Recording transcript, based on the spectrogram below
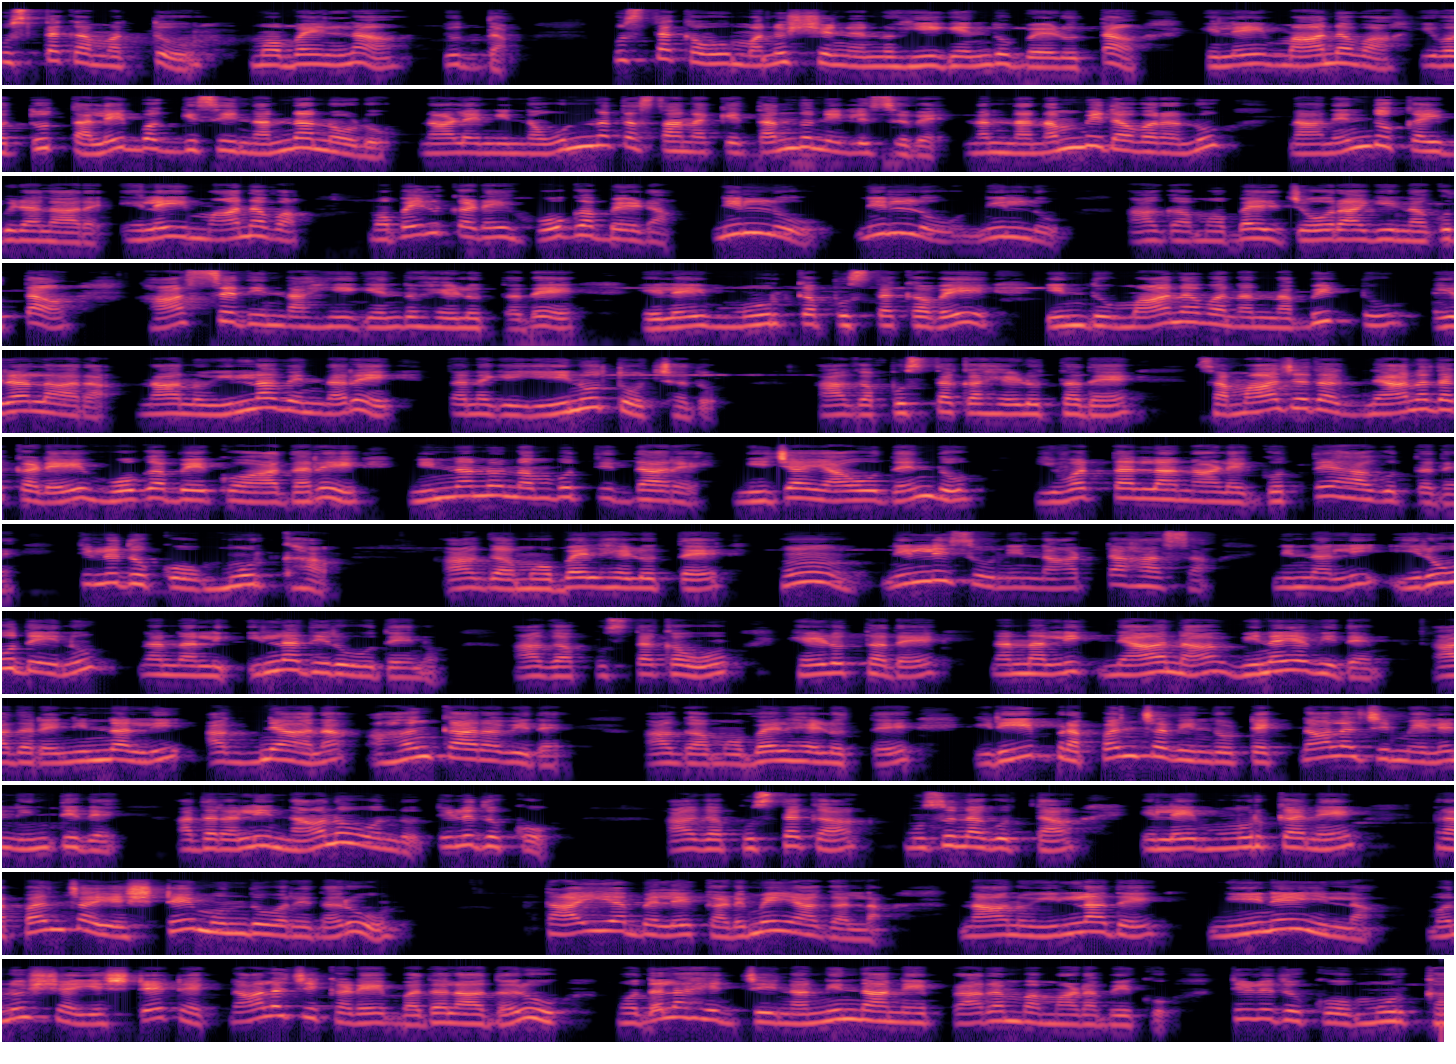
ಪುಸ್ತಕ ಮತ್ತು ಮೊಬೈಲ್ನ ಯುದ್ಧ. ಪುಸ್ತಕವು ಮನುಷ್ಯನನ್ನು ಹೀಗೆಂದು ಬೇಡುತ್ತಾ, ಎಲೆ ಮಾನವ, ಇವತ್ತು ತಲೆ ಬಗ್ಗಿಸಿ ನನ್ನ ನೋಡು, ನಾಳೆ ನಿನ್ನ ಉನ್ನತ ಸ್ಥಾನಕ್ಕೆ ತಂದು ನಿಲ್ಲಿಸುವೆ, ನನ್ನ ನಂಬಿದವರನ್ನು ನಾನೆಂದು ಕೈ ಬಿಡಲಾರೆ ಎಲೆ ಮಾನವ, ಮೊಬೈಲ್ ಕಡೆ ಹೋಗಬೇಡ, ನಿಲ್ಲು ನಿಲ್ಲು ನಿಲ್ಲು. ಆಗ ಮೊಬೈಲ್ ಜೋರಾಗಿ ನಗುತ್ತಾ ಹಾಸ್ಯದಿಂದ ಹೀಗೆಂದು ಹೇಳುತ್ತದೆ ಎಳೆ ಮೂರ್ಖ ಪುಸ್ತಕವೇ, ಇಂದು ಮಾನವನನ್ನ ಬಿಟ್ಟು ಇರಲಾರ. ನಾನು ಇಲ್ಲವೆಂದರೆ ತನಗೆ ಏನೂ ತೋಚದು. ಆಗ ಪುಸ್ತಕ ಹೇಳುತ್ತದೆ, ಸಮಾಜದ ಜ್ಞಾನದ ಕಡೆ ಹೋಗಬೇಕು ಆದರೆ ನಿನ್ನನ್ನು ನಂಬುತ್ತಿದ್ದಾರೆ. ನಿಜ ಯಾವುದೆಂದು ಇವತ್ತಲ್ಲ ನಾಳೆ ಗೊತ್ತೇ ಆಗುತ್ತದೆ. ತಿಳಿದುಕೋ ಮೂರ್ಖ. ಆಗ ಮೊಬೈಲ್ ಹೇಳುತ್ತೆ ಹ್ಞೂ ನಿಲ್ಲಿಸು ನಿನ್ನ ಅಟ್ಟಹಾಸ. ನಿನ್ನಲ್ಲಿ ಇರುವುದೇನು? ನನ್ನಲ್ಲಿ ಇಲ್ಲದಿರುವುದೇನು? ಆಗ ಪುಸ್ತಕವು ಹೇಳುತ್ತದೆ, ನನ್ನಲ್ಲಿ ಜ್ಞಾನ ವಿನಯವಿದೆ, ಆದರೆ ನಿನ್ನಲ್ಲಿ ಅಜ್ಞಾನ ಅಹಂಕಾರವಿದೆ. ಆಗ ಮೊಬೈಲ್ ಹೇಳುತ್ತೆ, ಇಡೀ ಪ್ರಪಂಚವಿಂದು ಟೆಕ್ನಾಲಜಿ ಮೇಲೆ ನಿಂತಿದೆ, ಅದರಲ್ಲಿ ನಾನು ಒಂದು, ತಿಳಿದುಕೋ. ಆಗ ಪುಸ್ತಕ ಮುಸುನಗುತ್ತಾ, ಎಲೆ ಮೂರ್ಖನೆ, ಪ್ರಪಂಚ ಎಷ್ಟೇ ಮುಂದುವರೆದರೂ ತಾಯಿಯ ಬೆಲೆ ಕಡಿಮೆಯಾಗಲ್ಲ, ನಾನು ಇಲ್ಲದೆ ನೀನೇ ಇಲ್ಲ. ಮನುಷ್ಯ ಎಷ್ಟೇ ಟೆಕ್ನಾಲಜಿ ಕಡೆ ಬದಲಾದರೂ ಮೊದಲ ಹೆಜ್ಜೆ ನನ್ನಿಂದಾನೇ ಪ್ರಾರಂಭ ಮಾಡಬೇಕು. ತಿಳಿದುಕೋ ಮೂರ್ಖ.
